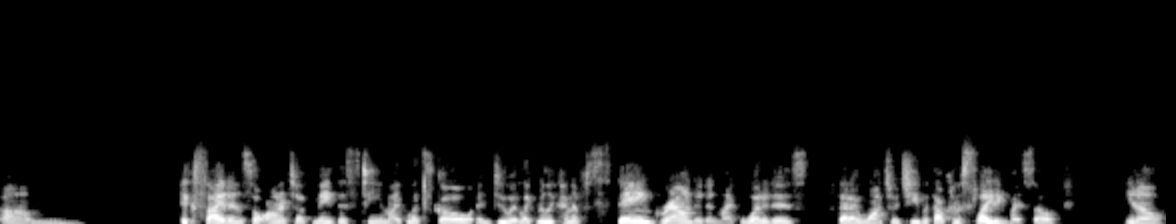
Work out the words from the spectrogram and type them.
um excited and so honored to have made this team like let's go and do it. Like really kind of staying grounded in like what it is that i want to achieve without kind of slighting myself you know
